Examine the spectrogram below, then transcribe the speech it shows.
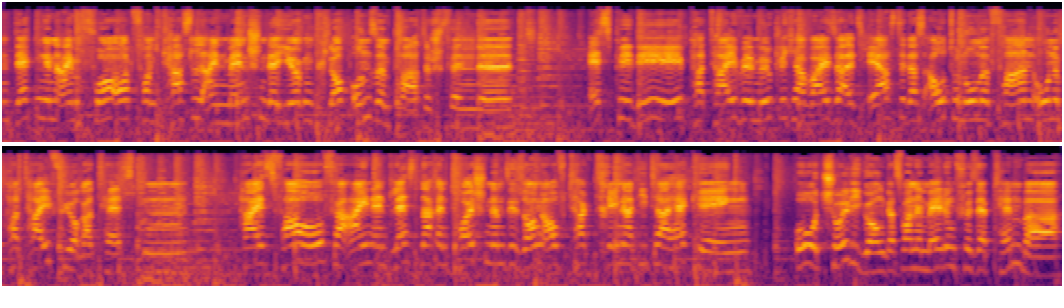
entdecken in einem Vorort von Kassel einen Menschen, der Jürgen Klopp unsympathisch findet. SPD, Partei will möglicherweise als erste das autonome Fahren ohne Parteiführer testen. HSV, Verein entlässt nach enttäuschendem Saisonauftakt Trainer Dieter Hecking. Oh, Entschuldigung, das war eine Meldung für September.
